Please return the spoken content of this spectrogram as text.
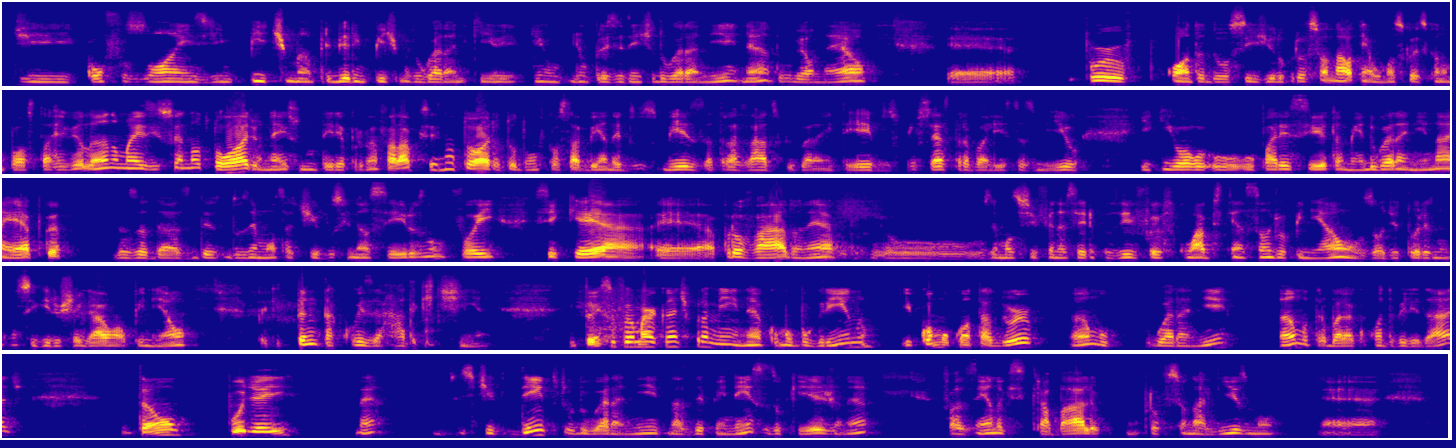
de confusões, de impeachment, primeiro impeachment que o Guarani, que, de, um, de um presidente do Guarani, né, do Leonel, é, por conta do sigilo profissional, tem algumas coisas que eu não posso estar revelando, mas isso é notório, né? Isso não teria problema falar, porque isso é notório, todo mundo ficou sabendo dos meses atrasados que o Guarani teve, dos processos trabalhistas mil, e que o, o, o parecer também do Guarani na época das, das, dos demonstrativos financeiros não foi sequer é, aprovado, né? O, os demonstrativos financeiros, inclusive, foi com abstenção de opinião, os auditores não conseguiram chegar a uma opinião, porque tanta coisa errada que tinha. Então isso foi marcante para mim, né? Como bugrino e como contador, amo o Guarani, amo trabalhar com contabilidade. Então pude aí, né? Estive dentro do Guarani, nas dependências do queijo, né? Fazendo esse trabalho com profissionalismo. É,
